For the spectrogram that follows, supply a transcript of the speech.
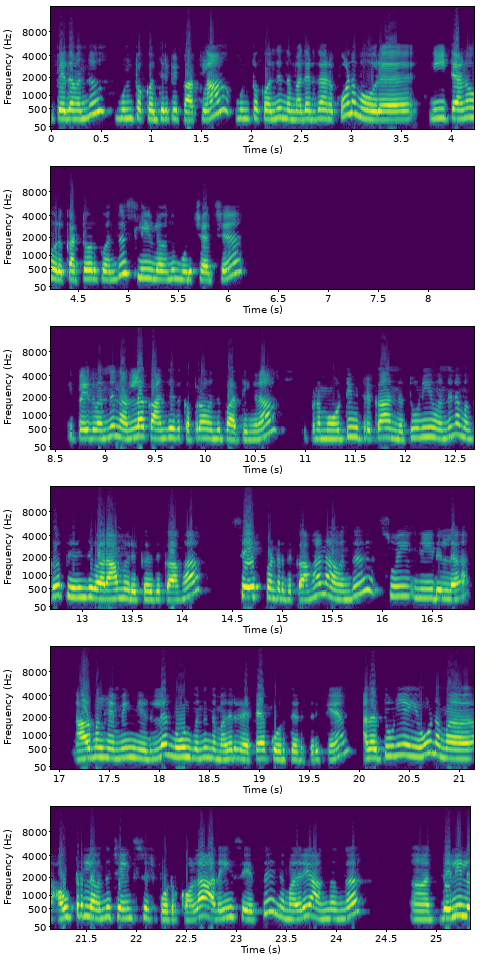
இப்ப இதை வந்து முன்பக்கம் திருப்பி பார்க்கலாம். முன்பக்கம் வந்து இந்த மாதிரி தான் இருக்கும். நம்ம ஒரு நீட்டான ஒரு கட் ஒர்க் வந்து ஸ்லீவ்ல வந்து முடிச்சாச்சு. இப்ப இது வந்து நல்லா காஞ்சதுக்கு அப்புறம் வந்து பாத்தீங்கன்னா இப்ப நம்ம ஒட்டி விட்டுருக்க அந்த துணியை வந்து நமக்கு பிரிஞ்சு வராம இருக்கிறதுக்காக சேவ் பண்றதுக்காக நான் வந்து sewing needle normal hemming needle நூல் வந்து இந்த மாதிரி ரெட்டையா கோர்த்து எடுத்திருக்கேன். அந்த துணியையும் நம்ம அவுட்டர்ல வந்து செயின் ஸ்டிச் போட்டிருக்கோம்ல அதையும் சேர்த்து இந்த மாதிரி அங்கங்க வெளியில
